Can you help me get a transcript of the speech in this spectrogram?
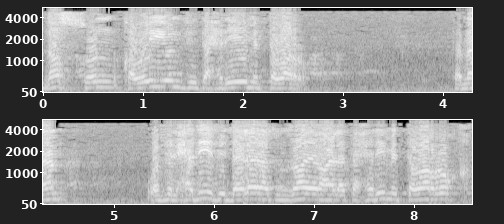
نص قوي في تحريم التورق تمام؟ وفي الحديث دلالة ظاهرة على تحريم التورق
